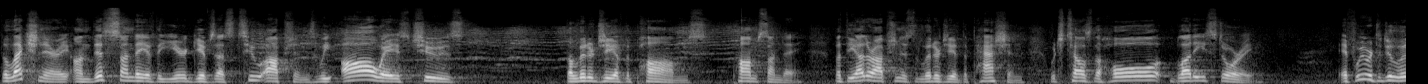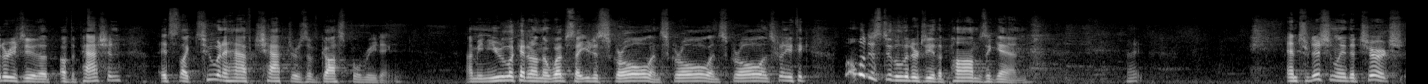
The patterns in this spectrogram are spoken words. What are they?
the lectionary on this Sunday of the year gives us two options. We always choose the liturgy of the Palms, Palm Sunday. But the other option is the liturgy of the Passion, which tells the whole bloody story. If we were to do the liturgy of the, of the Passion, it's like two and a half chapters of gospel reading. I mean, you look at it on the website, you just scroll and scroll and scroll and scroll, and you think, well, we'll just do the Liturgy of the Palms again. Right? And traditionally, the church,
